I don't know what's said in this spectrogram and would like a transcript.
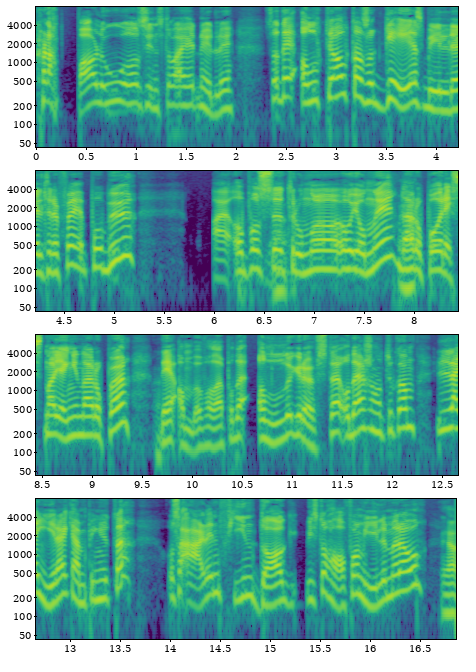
klappa og lo og syntes det var helt nydelig. Så det alt i alt, altså GS bildeltreffet på Bu Nei, hos på Trond og, og Jonny der oppe, og resten av gjengen der oppe, det anbefaler jeg på det aller grøvste. Og det er sånn at du kan leie deg campinghytte, og så er det en fin dag hvis du har familie med deg òg. Ja.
